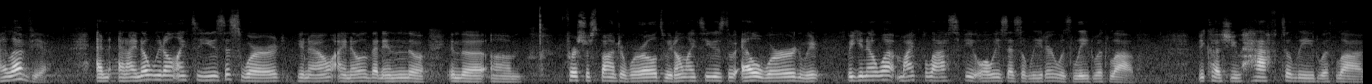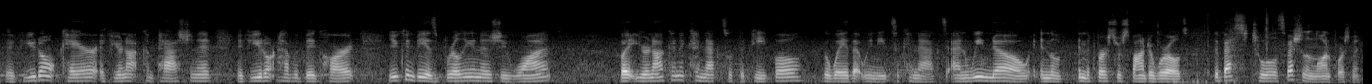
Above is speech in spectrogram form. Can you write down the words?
I love you. And and I know we don't like to use this word, you know. I know that in the in the um, first responder world, we don't like to use the L word. We, but you know what? My philosophy always as a leader was lead with love. Because you have to lead with love. If you don't care, if you're not compassionate, if you don't have a big heart, you can be as brilliant as you want, but you're not going to connect with the people the way that we need to connect. And we know in the in the first responder world, the best tool, especially in law enforcement,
